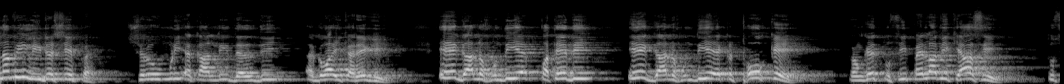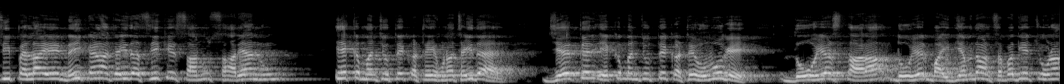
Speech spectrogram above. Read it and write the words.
ਨਵੀਂ ਲੀਡਰਸ਼ਿਪ ਸ਼੍ਰੋਮਣੀ ਅਕਾਲੀ ਦਲ ਦੀ ਅਗਵਾਈ ਕਰੇਗੀ। ਇਹ ਗੱਲ ਹੁੰਦੀ ਹੈ ਪਤੇ ਦੀ, ਇਹ ਗੱਲ ਹੁੰਦੀ ਹੈ ਇੱਕ ਠੋਕ। ਕੇ ਕਿਉਂਕਿ ਤੁਸੀਂ ਪਹਿਲਾਂ ਵੀ ਕਿਹਾ ਸੀ, ਤੁਸੀਂ ਪਹਿਲਾਂ ਇਹ ਨਹੀਂ ਕਹਿਣਾ ਚਾਹੀਦਾ ਸੀ ਕਿ ਸਾਨੂੰ ਸਾਰਿਆਂ ਨੂੰ ਇੱਕ ਮੰਚ ਉੱਤੇ ਇਕੱਠੇ ਹੋਣਾ ਚਾਹੀਦਾ ਹੈ। ਜੇਕਰ ਇੱਕ ਮੰਚ ਉੱਤੇ ਇਕੱਠੇ ਹੋਵੋਗੇ 2017 2022 ਦੀਆਂ ਵਿਧਾਨ ਸਭਾ ਦੀਆਂ ਚੋਣਾਂ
